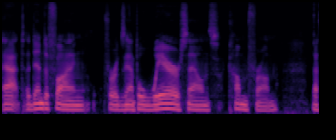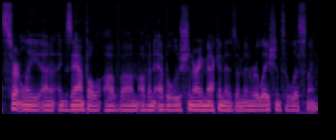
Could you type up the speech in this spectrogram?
at identifying, for example, where sounds come from. That's certainly an example of, um, of an evolutionary mechanism in relation to listening.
